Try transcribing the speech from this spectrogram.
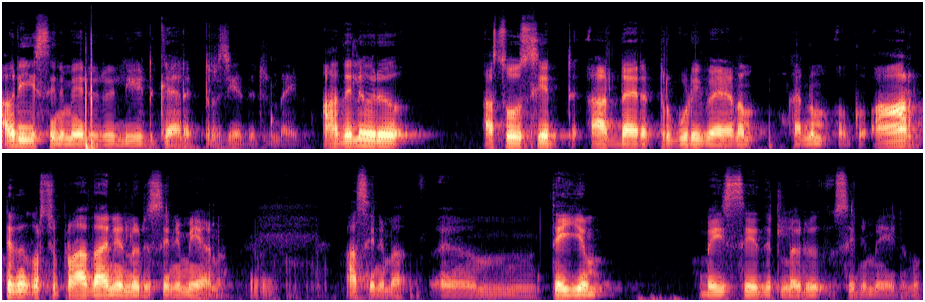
അവർ ഈ സിനിമയിൽ ഒരു ലീഡ് ക്യാരക്ടർ ചെയ്തിട്ടുണ്ടായിരുന്നു. അതിലൊരു അസോസിയേറ്റ് ആർട്ട് ഡയറക്ടർ കൂടി വേണം. കാരണം ആർട്ടിന് കുറച്ച് പ്രാധാന്യമുള്ളൊരു സിനിമയാണ്. ആ സിനിമ. തെയ്യം ബേസ് ചെയ്തിട്ടുള്ളൊരു സിനിമയായിരുന്നു.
